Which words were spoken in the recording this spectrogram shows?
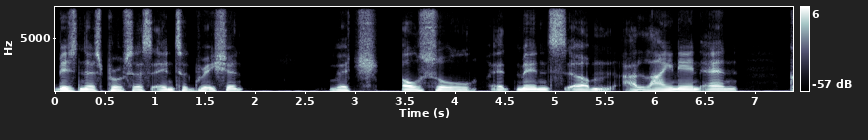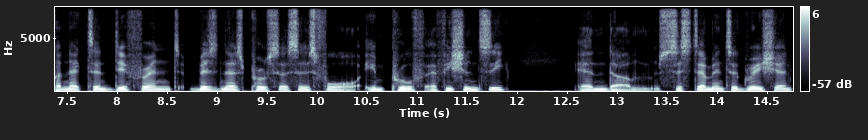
business process integration, which also it means um, aligning and connecting different business processes for improved efficiency and um, system integration,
